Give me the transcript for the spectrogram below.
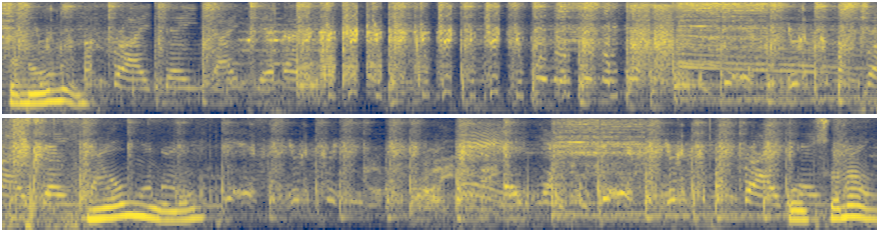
Sana oğlum. Niye olmuyor lan? Olsana.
